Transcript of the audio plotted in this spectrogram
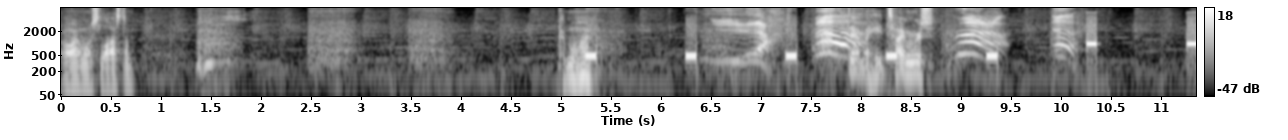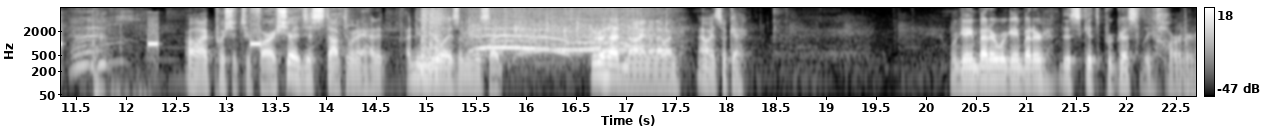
Oh, I almost lost him. Come on. Damn, I hate timers. Oh, I pushed it too far. I should have just stopped it when I had it. I didn't realize on the other side. Would have had nine on that one. Oh, it's okay. We're getting better, we're getting better. This gets progressively harder.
